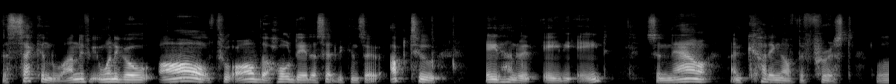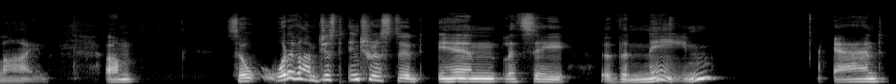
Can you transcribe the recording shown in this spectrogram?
the second one. If we want to go all through all the whole data set, we can say up to 888. So now I'm cutting off the first line. Um, so what if I'm just interested in, let's say, the name and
